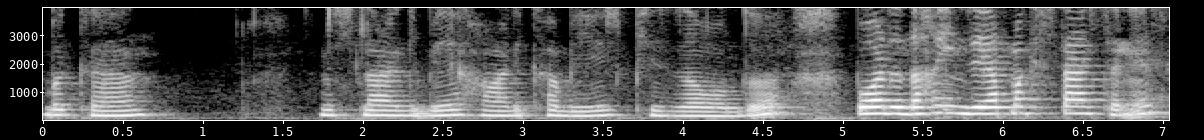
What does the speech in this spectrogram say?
Bakın misler gibi harika bir pizza oldu. Bu arada daha ince yapmak isterseniz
